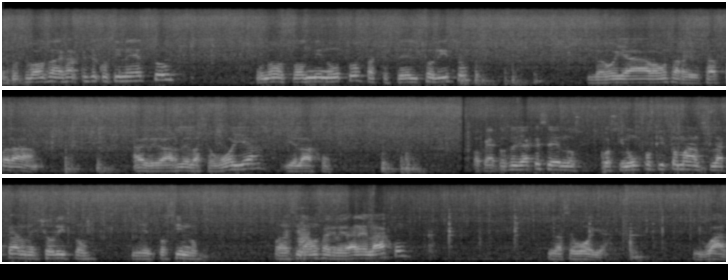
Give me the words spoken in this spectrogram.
Entonces vamos a dejar que se cocine esto unos dos minutos para que esté el chorizo. Y luego ya vamos a regresar para agregarle la cebolla y el ajo. Ok entonces ya que se nos cocinó un poquito más la carne el chorizo y el tocino ahora sí vamos a agregar el ajo y la cebolla. Igual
